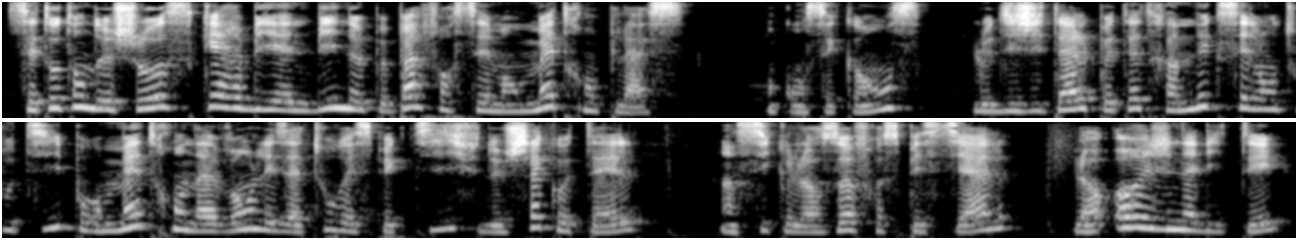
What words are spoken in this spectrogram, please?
C'est autant de choses qu'Airbnb ne peut pas forcément mettre en place. En conséquence, le digital peut être un excellent outil pour mettre en avant les atouts respectifs de chaque hôtel, ainsi que leurs offres spéciales, leur originalité,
